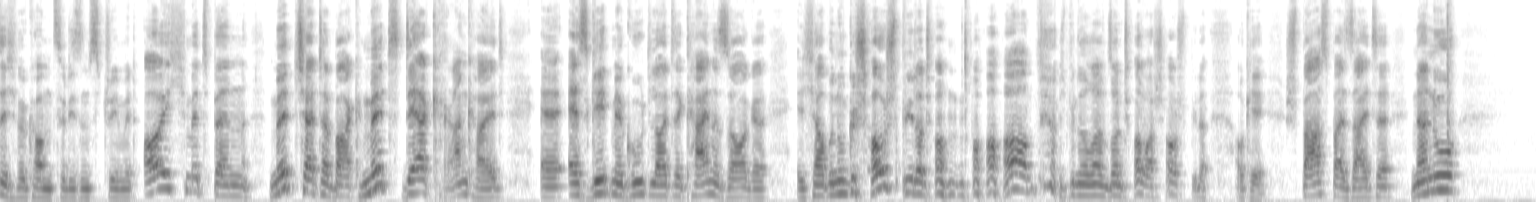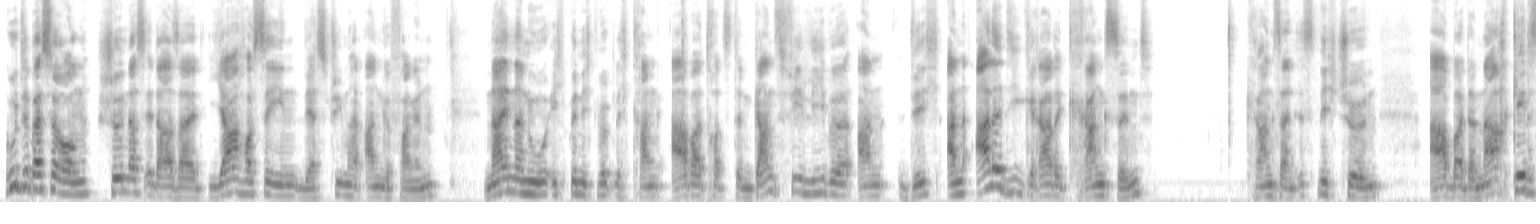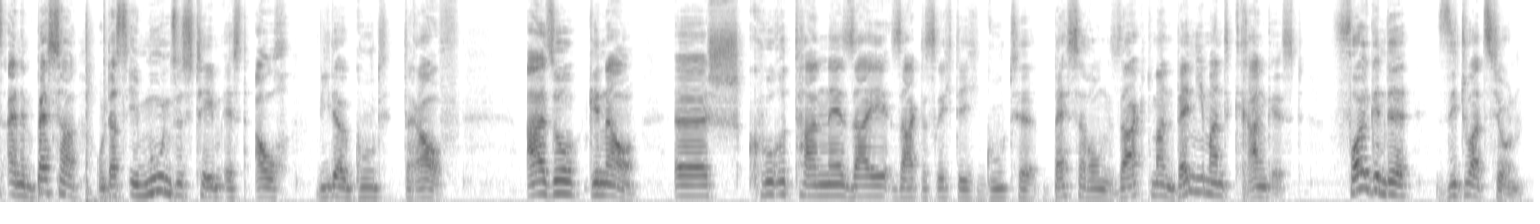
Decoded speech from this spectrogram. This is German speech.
herzlich willkommen zu diesem Stream mit euch, mit Ben, mit Chatterbug, mit der Krankheit. Äh, es geht mir gut, Leute, keine Sorge. Ich habe nur geschauspielert. ich bin so ein toller Schauspieler. Okay, Spaß beiseite. Nanu, gute Besserung. Schön, dass ihr da seid. Ja, Hossein, der Stream hat angefangen. Nein, Nanu, ich bin nicht wirklich krank, aber trotzdem ganz viel Liebe an dich, an alle, die gerade krank sind. Krank sein ist nicht schön, aber danach geht es einem besser und das Immunsystem ist auch wieder gut drauf. Also, genau. Äh, Shkurtanesei sagt es richtig. Gute Besserung sagt man, wenn jemand krank ist. Folgende Situation.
